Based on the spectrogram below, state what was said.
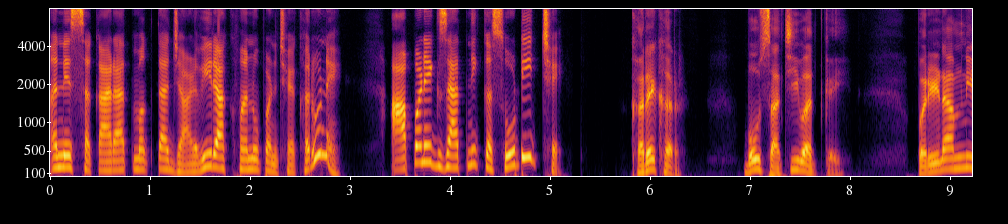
અને સકારાત્મકતા જાળવી રાખવાનું પણ છે ખરું ને? આ પણ એક જાતની કસોટી જ છે. ખરેખર બહુ સાચી વાત કહી. પરિણામની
